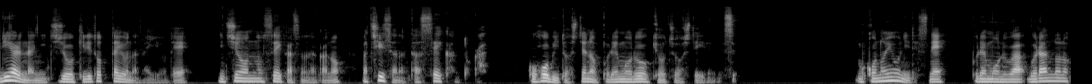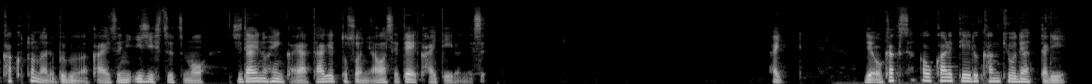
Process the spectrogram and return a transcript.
リアルな日常を切り取ったような内容で、日常の生活の中の小さな達成感とか、ご褒美としてのプレモルを強調しているんです。このようにですね、プレモルはブランドの核となる部分は変えずに維持しつつも、時代の変化やターゲット層に合わせて変えているんです。はい。で、お客さんが置かれている環境であったり、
